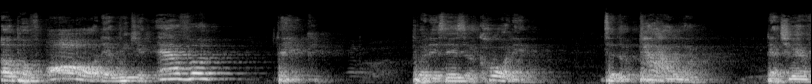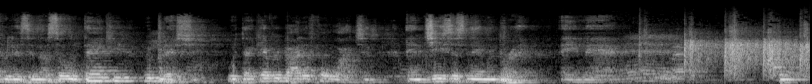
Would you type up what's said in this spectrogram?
above all that we can ever think. But it is according to the power that you have released in us. So we thank you, we bless you. We thank everybody for watching. In Jesus' name we pray. Amen. Thank you.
